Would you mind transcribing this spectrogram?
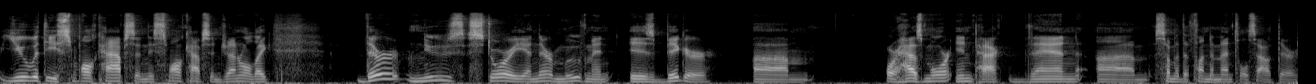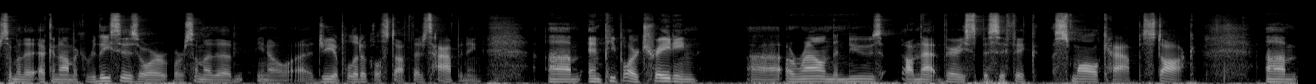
you with these small caps and these small caps in general, like, their news story and their movement is bigger um, or has more impact than um, some of the fundamentals out there, some of the economic releases or, or some of the, you know, uh, geopolitical stuff that is happening. Um, and people are trading uh, around the news on that very specific small cap stock. Um,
